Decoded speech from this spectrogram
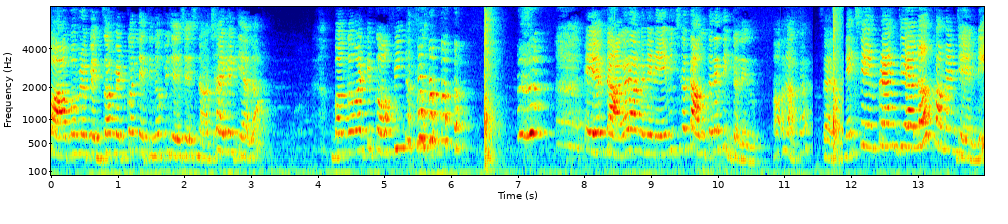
పాపం రేపు ఎగ్జామ్ పెట్టుకొని నెత్తి నొప్పి చేసేసిన. పెట్టియాలా బంగమట్టి కాఫీ. ఏం తాగరా నేను ఏమి ఇచ్చినా తాగుతలే తింటలేదు. అవునా సరే. నెక్స్ట్ ఏం ప్రాంక్ చేయాలో కమెంట్ చేయండి.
